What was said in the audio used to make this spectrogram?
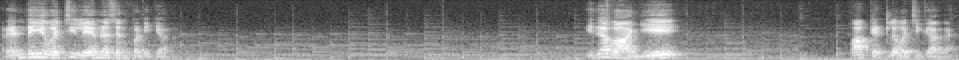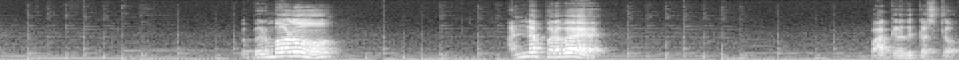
ரெண்டையும் வச்சு லேமினேஷன் பண்ணிக்காங்க. இதை வாங்கி பாக்கெட்ல வச்சுக்காங்க. இப்போ பெரும்பாலும் அன்னப்பறவை பார்க்கறது கஷ்டம்.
